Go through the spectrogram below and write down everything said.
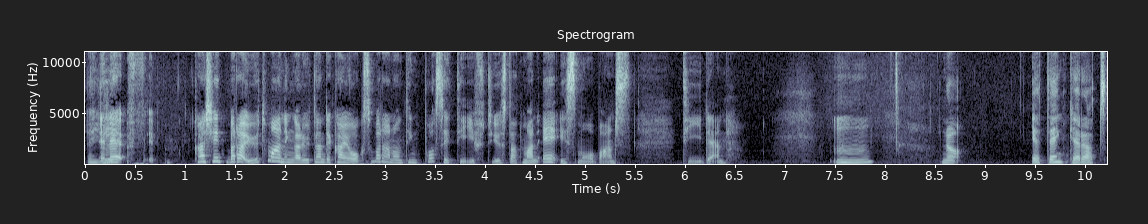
Eller kanske inte bara utmaningar, utan det kan ju också vara någonting positivt, just att man är i småbarnstiden. Mm. No, jag tänker att,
